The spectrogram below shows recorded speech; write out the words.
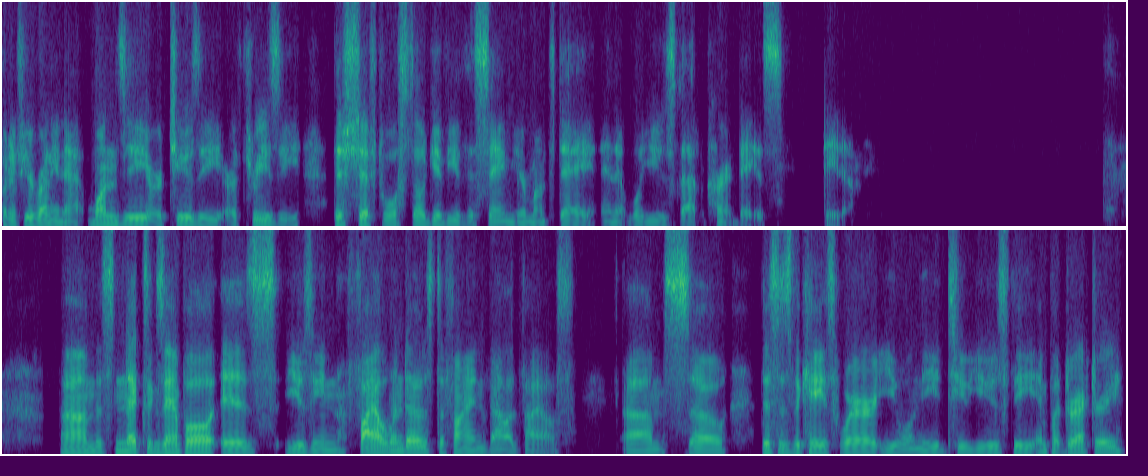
But if you're running at 1Z or 2Z or 3Z, this shift will still give you the same year, month, day, and it will use that current day's data. Um, this next example is using file windows to find valid files. Um, so this is the case where you will need to use the input directory.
